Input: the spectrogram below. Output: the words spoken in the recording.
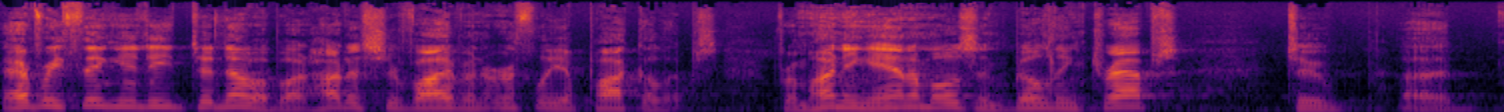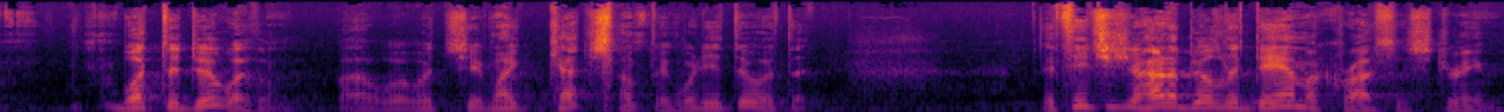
Everything you need to know about how to survive an earthly apocalypse, from hunting animals and building traps to uh, what to do with them. Uh, what, you might catch something. What do you do with it? It teaches you how to build a dam across a stream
